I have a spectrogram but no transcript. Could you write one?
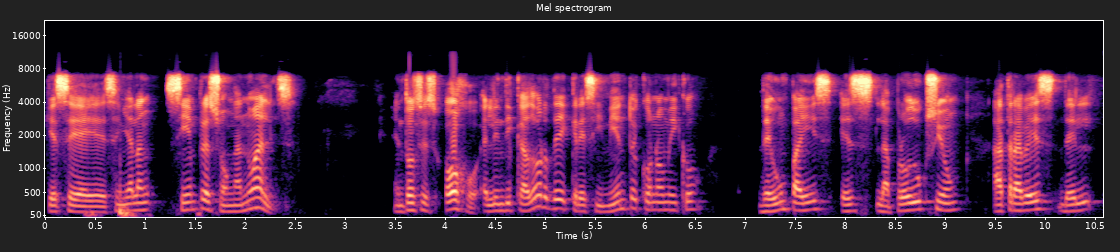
que se señalan siempre son anuales. Entonces, ojo, el indicador de crecimiento económico de un país es la producción a través de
